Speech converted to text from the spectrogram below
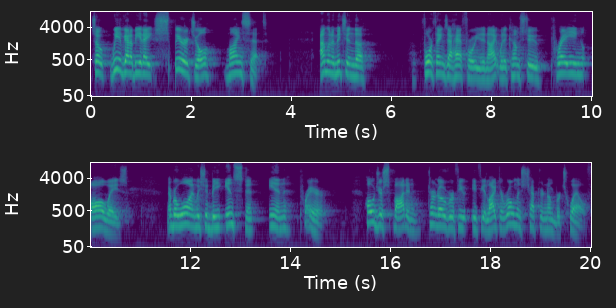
So we have got to be in a spiritual mindset. I'm going to mention the four things I have for you tonight when it comes to praying always. Number one, we should be instant in prayer. Hold your spot and turn over, if, you, if you'd like, to Romans chapter number 12.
